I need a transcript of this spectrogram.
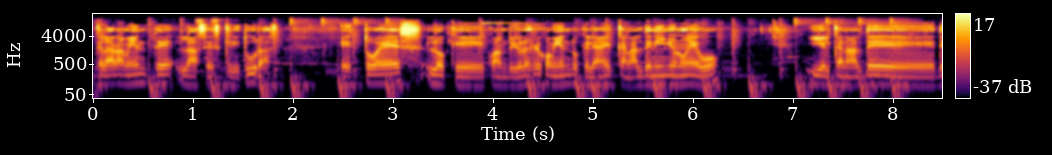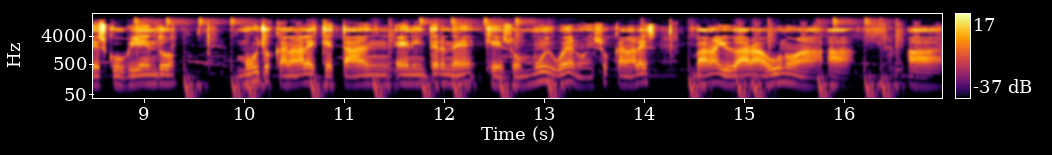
claramente las escrituras. Esto es lo que cuando yo les recomiendo que lean el canal de Niño Nuevo y el canal de Descubriendo muchos canales que están en internet que son muy buenos. Esos canales van a ayudar a uno a, a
